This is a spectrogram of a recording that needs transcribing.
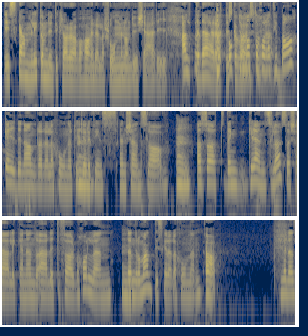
Det är skamligt om du inte klarar av att ha en relation med någon du är kär i. Allt det där att du ska och du vara... måste hålla tillbaka i dina andra relationer tycker jag det finns en känsla av. Alltså att den gränslösa kärleken ändå är lite förbehållen den romantiska relationen. Ja, Medan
